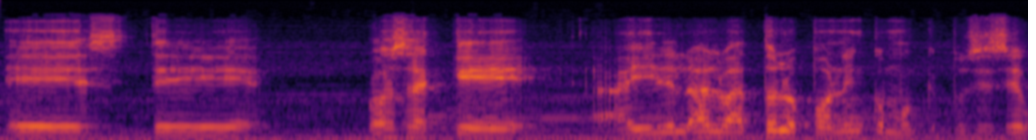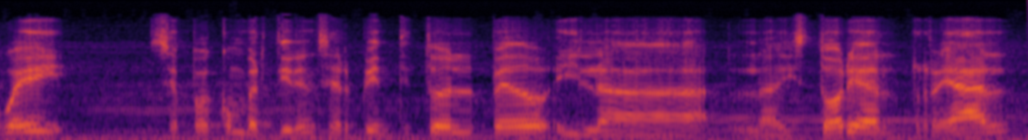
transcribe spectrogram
Este, o sea que ahí al vato lo ponen como que pues ese güey se puede convertir en serpiente y todo el pedo y la, la historia real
